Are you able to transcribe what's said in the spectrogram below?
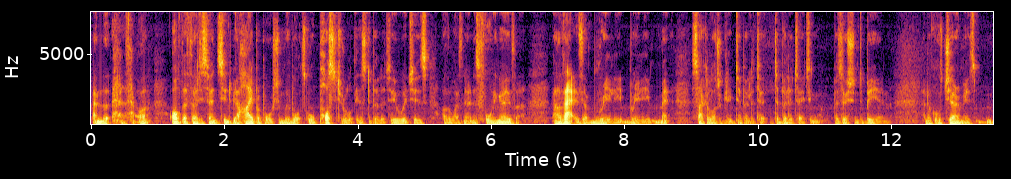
And the, of the 30% seem to be a high proportion with what's called postural instability, which is otherwise known as falling over. Now, that is a really, really psychologically debilita- debilitating position to be in. And of course, Jeremy's mm,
